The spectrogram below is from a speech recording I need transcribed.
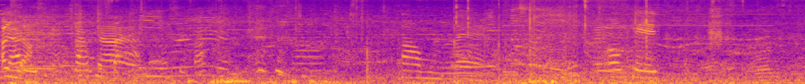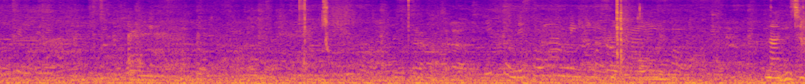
ありだ。だから。到我们嘞。OK。なゃ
